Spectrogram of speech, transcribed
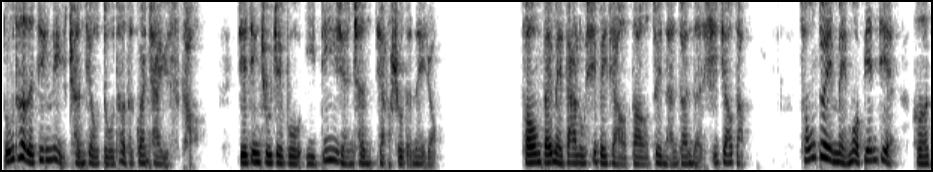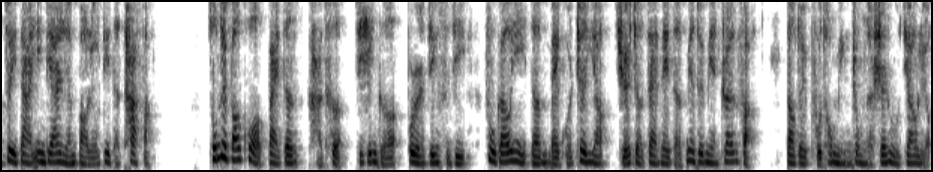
独特的经历成就独特的观察与思考，结晶出这部以第一人称讲述的内容。从北美大陆西北角到最南端的西礁岛，从对美墨边界和最大印第安人保留地的踏访，从对包括拜登、卡特、基辛格、布尔津斯基。傅高义等美国政要、学者在内的面对面专访，到对普通民众的深入交流，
